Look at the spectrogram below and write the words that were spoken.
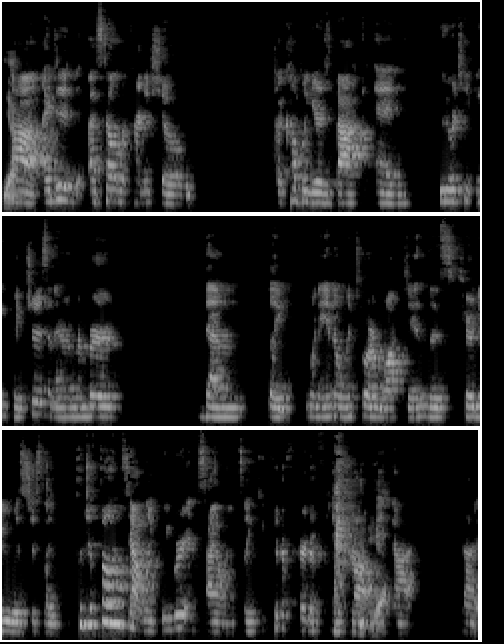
Yeah. Uh, I did a Stella McCartney show a couple years back, and we were taking pictures, and I remember them like when Anna Wintour walked in, the security was just like, "Put your phones down!" Like we were in silence. Like you could have heard a pin drop Yeah. in that that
